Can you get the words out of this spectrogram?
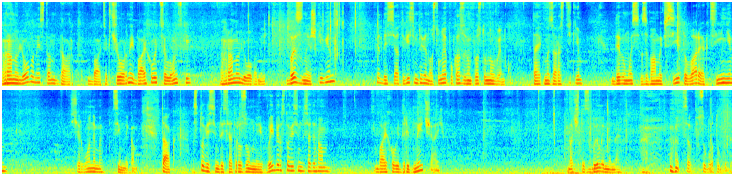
Гранульований стандарт. Батік. Чорний, байховий, цейлонський, гранульований. Без знижки він 58,90. Ну я показую вам просто новинку. Так як ми зараз тільки дивимось з вами всі товари акційні з червоними цінниками. Так, 180 розумний вибір, 180 грам. Байховий дрібний чай. Бачите, збили мене. Це в суботу буде.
